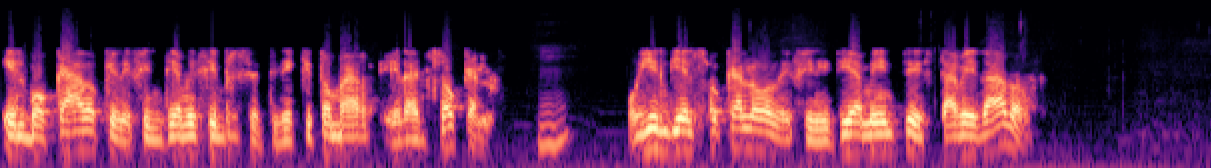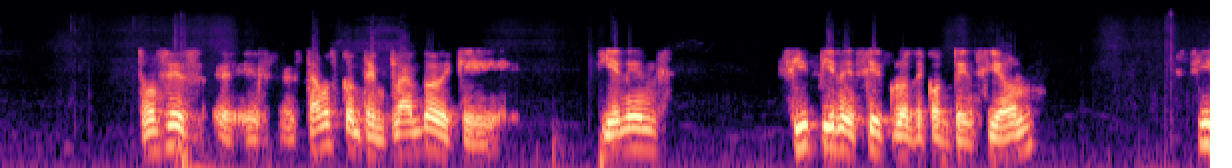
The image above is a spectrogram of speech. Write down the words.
el bocado que definitivamente siempre se tenía que tomar, era el zócalo. Hoy en día el zócalo definitivamente está vedado. Entonces, eh, estamos contemplando de que tienen, sí tienen círculos de contención, sí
